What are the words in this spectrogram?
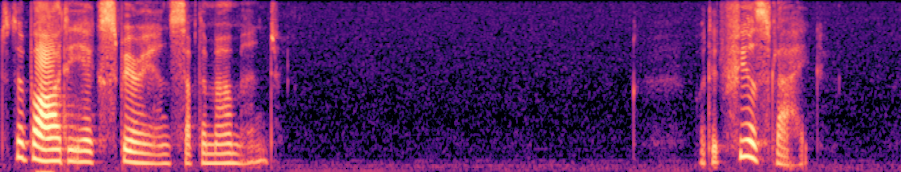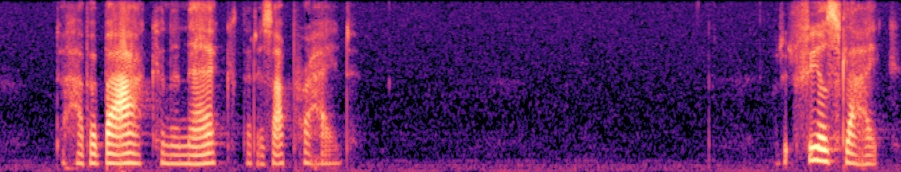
to the body experience of the moment. What it feels like to have a back and a neck that is upright. What it feels like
